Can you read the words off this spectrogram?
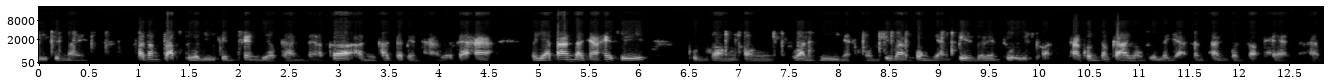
ดีขึ้นไหม ก็ต้องปรับตัวดีขึ้นเช่นเดียวกันนะก็อันนี้เขาจะเป็นทางเลือกแต่ถ้าระยะต้านจะให้ซื้อกลุ่มของของวันอีเนี่ย ผมคิดว่าคงยังเปลี่ยนไปเล่นตัวอื่นก่อน ถ้าคนต้องการลงทุนระยะสั้นๆผลตอบแทนนะครับ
